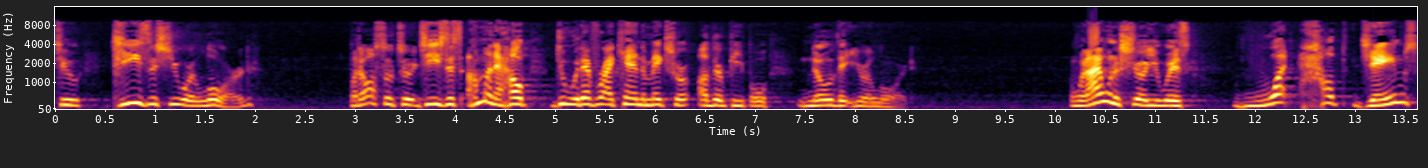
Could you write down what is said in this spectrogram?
to Jesus, you are Lord but also to Jesus, I'm going to help do whatever I can to make sure other people know that you're Lord. And what I want to show you is what helped James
